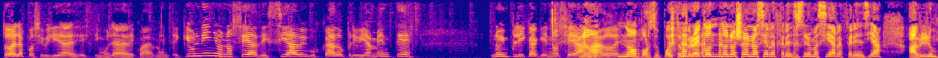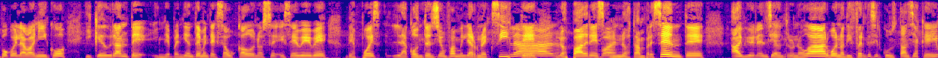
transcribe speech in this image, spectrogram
todas las posibilidades de estimular adecuadamente. Que un niño no sea deseado y buscado previamente no implica que no sea no, amado No, por supuesto, pero hay no, no, yo no hacía referencia, sino me hacía referencia a abrir un poco el abanico y que durante, independientemente de que se ha buscado no sé, ese bebé, después la contención familiar no existe, los padres no están presentes, hay violencia dentro de un hogar, bueno, diferentes circunstancias que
